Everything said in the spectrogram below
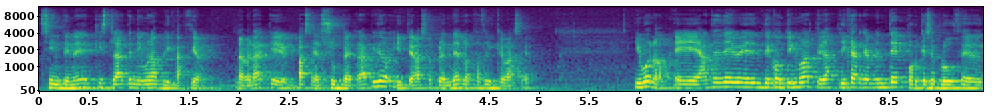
sin tener que instalarte ninguna aplicación. La verdad que va a ser súper rápido y te va a sorprender lo fácil que va a ser. Y bueno, eh, antes de, continuar te voy a explicar realmente por qué se produce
